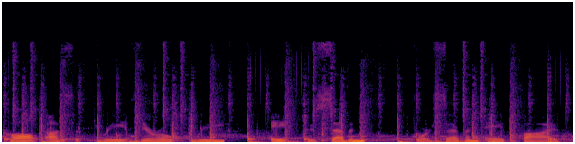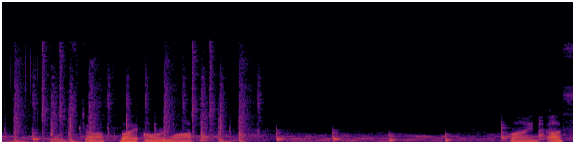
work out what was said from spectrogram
Call us at 303-827-4785 or stop by our lot. Find us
